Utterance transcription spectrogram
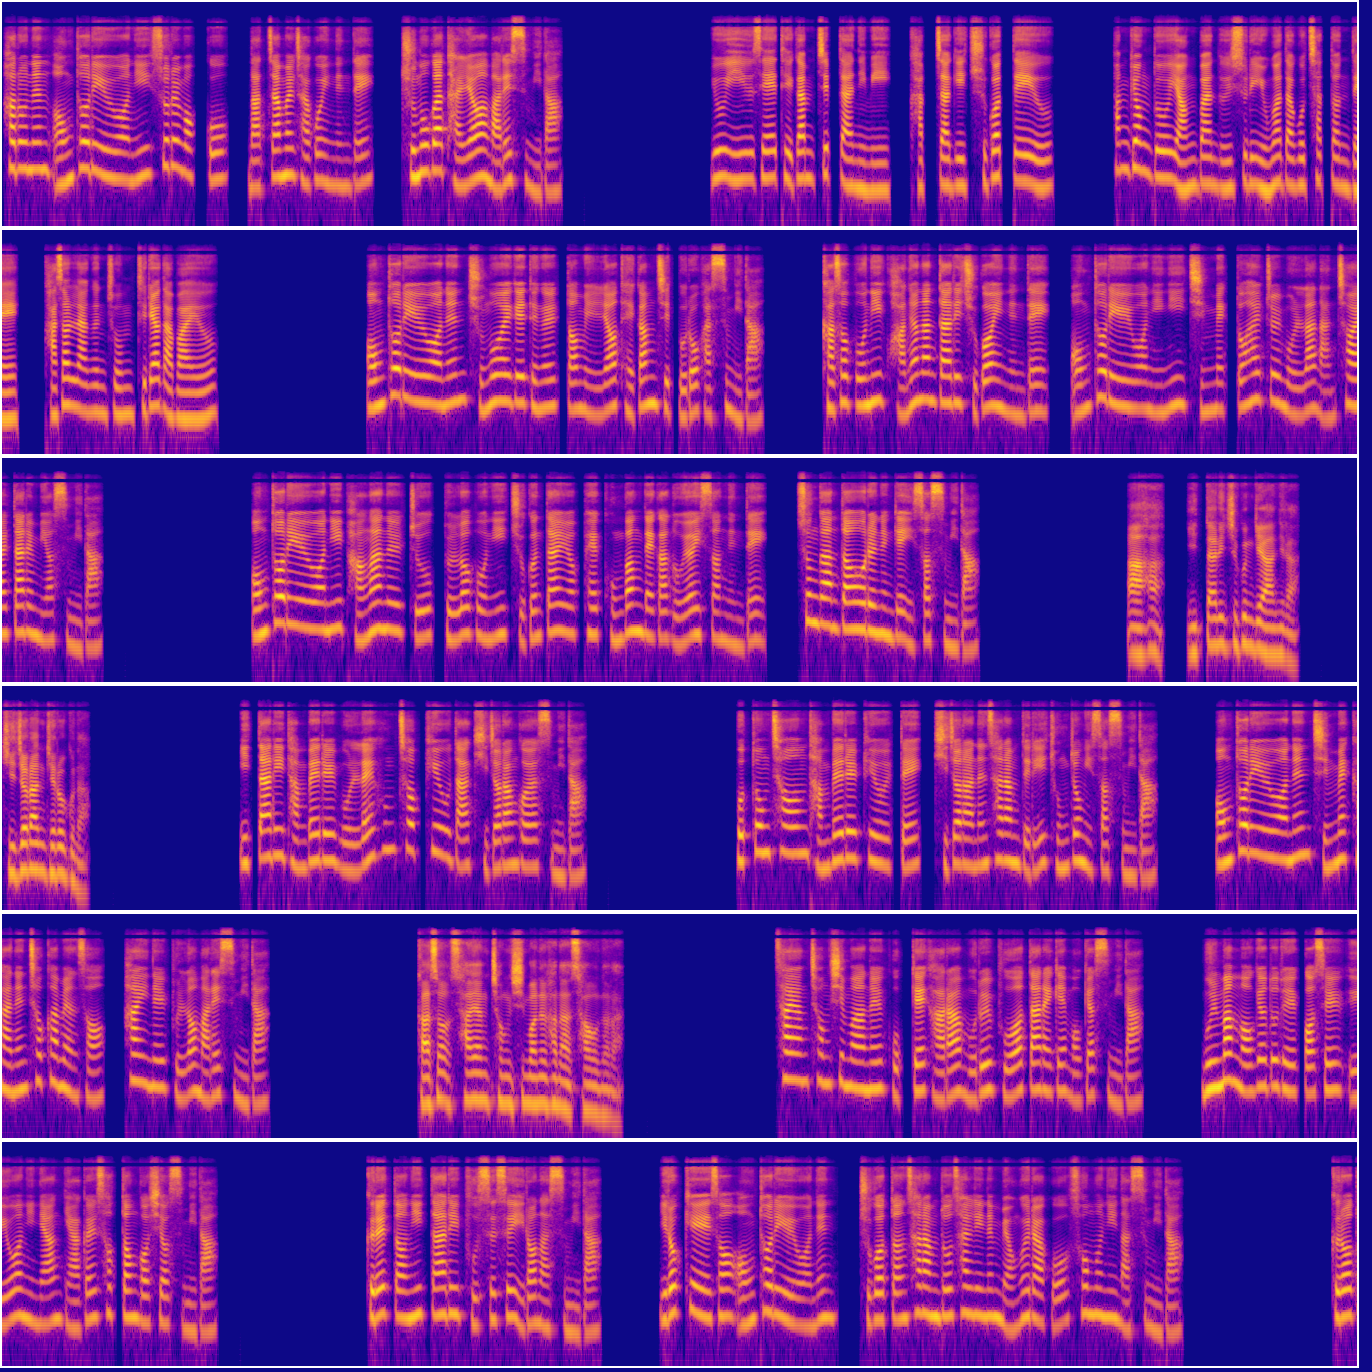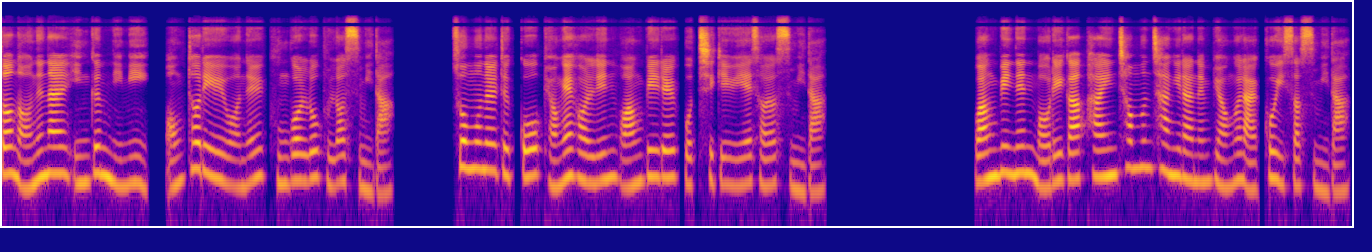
하루는 엉터리 의원이 술을 먹고 낮잠을 자고 있는데 주모가 달려와 말했습니다. 요 이웃의 대감집 따님이 갑자기 죽었대요. 함경도 양반 의술이 용하다고 찾던데 가설랑은 좀 들여다봐요. 엉터리 의원은 주모에게 등을 떠밀려 대감집으로 갔습니다. 가서 보니 관연한 딸이 죽어 있는데 엉터리 의원이니 진맥도 할 줄 몰라 난처할 따름이었습니다. 엉터리 의원이 방안을 쭉 둘러보니 죽은 딸 옆에 곰방대가 놓여 있었는데 순간 떠오르는 게 있었습니다. 아하, 이 딸이 죽은 게 아니라 기절한 개로구나. 이 딸이 담배를 몰래 훔쳐 피우다 기절한 거였습니다. 보통 처음 담배를 피울 때 기절하는 사람들이 종종 있었습니다. 엉터리 의원은 진맥하는 척하면서 하인을 불러 말했습니다. 가서 사양 청심환을 하나 사오너라. 사양 청심환을 곱게 갈아 물을 부어 딸에게 먹였습니다. 물만 먹여도 될 것을 의원이냥 약을 섰던 것이었습니다. 그랬더니 딸이 부스스 일어났습니다. 이렇게 해서 엉터리 의원은 죽었던 사람도 살리는 명을 하고 소문이 났습니다. 그러던 어느 날 임금님이 엉터리 의원을 궁궐로 불렀습니다. 소문을 듣고 병에 걸린 왕비를 고치기 위해서였습니다. 왕비는 머리가 파인 천문창이라는 병을 앓고 있었습니다.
